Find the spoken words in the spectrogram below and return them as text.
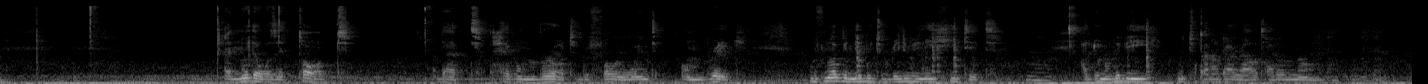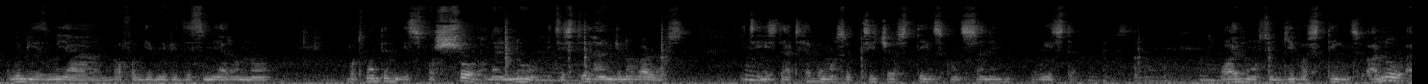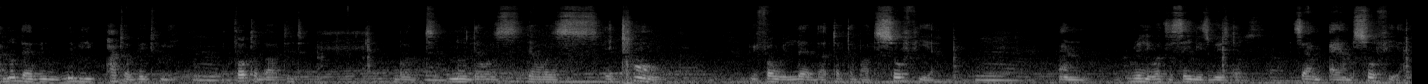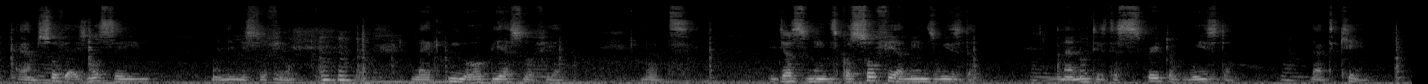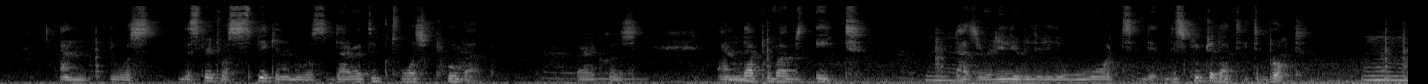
I know there was a thought that heaven brought before we went on break. We've not been able to really, really hit it. I don't know, maybe we took another route, I don't know. Maybe it's me, uh, God forgive me if it is me, I don't know. But one thing is for sure, and I know it is still hanging over us. It is that heaven wants to teach us things concerning wisdom. Or heaven wants to give us things. I know I know there have been maybe part of it we, we thought about it. But mm. you know there was there was a tongue before we left that talked about Sophia. Mm. And really what he's saying is wisdom. So I'm, I am Sophia. I am Sophia. It's not saying my name is Sophia. like we all bear Sophia. But it just means because Sophia means wisdom. And I noticed the spirit of wisdom that came. And it was the spirit was speaking and it was directing towards proverb right? Because and that proverbs 8 mm. that's really really really what the, the scripture that it brought mm.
